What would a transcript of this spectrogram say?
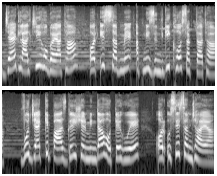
جیک لالچی ہو گیا تھا اور اس سب میں اپنی زندگی کھو سکتا تھا۔ وہ جیک کے پاس گئی شرمندہ ہوتے ہوئے اور اسے سمجھایا۔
